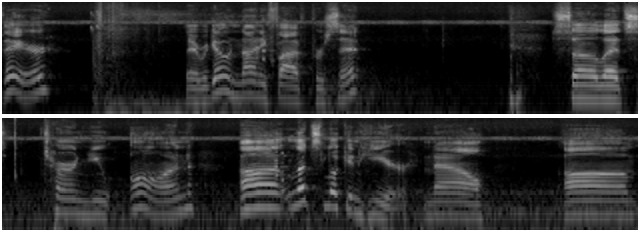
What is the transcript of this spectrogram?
there. There we go, 95%. So let's turn you on. Uh, let's look in here. Now, um,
